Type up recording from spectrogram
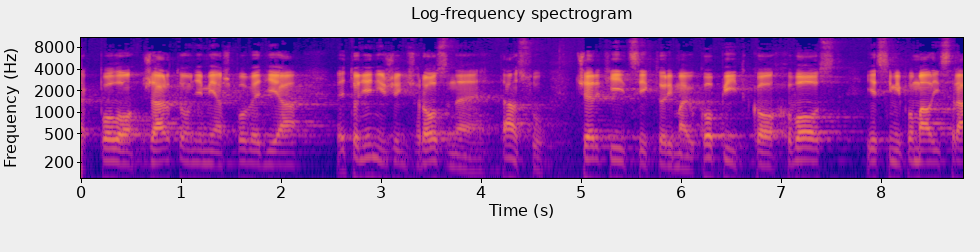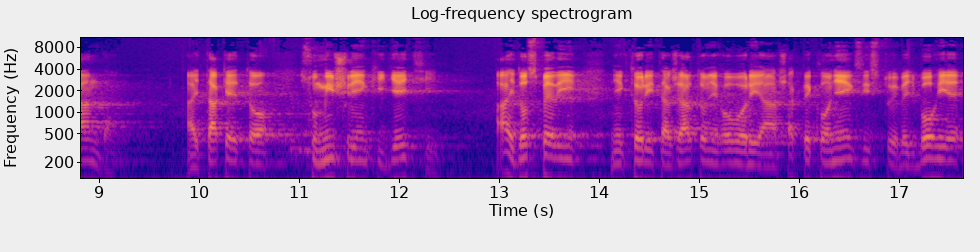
tak polo žartovne mi až povedia, Veď to není nič hrozné. Tam sú čertíci, ktorí majú kopítko, chvost, je si mi pomaly sranda. Aj takéto sú myšlienky detí. Aj dospelí, niektorí tak žartovne hovoria, však peklo neexistuje, veď Boh je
